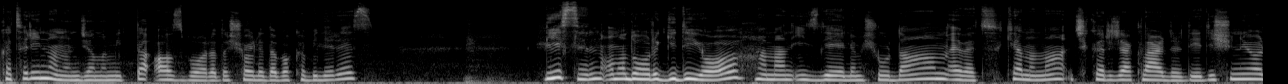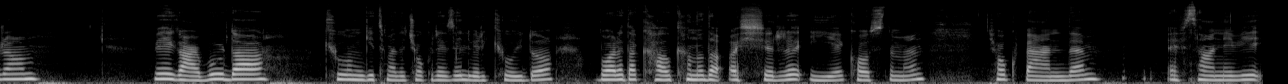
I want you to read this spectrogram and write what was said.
Katarina'nın canı midde az bu arada. Şöyle de bakabiliriz. Lee Sin ona doğru gidiyor. Hemen izleyelim şuradan. Evet Kenan'a çıkaracaklardır diye düşünüyorum. Veigar burada. Q'um gitmedi. Çok rezil bir Q'ydu. Bu arada kalkanı da aşırı iyi kostümün. Çok beğendim. Efsanevi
